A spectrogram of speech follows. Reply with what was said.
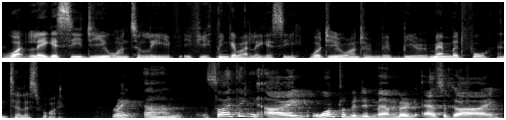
what legacy do you want to leave? If you think about legacy, what do you want to be remembered for, and tell us why? Right. Um, so I think I want to be remembered as a guy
